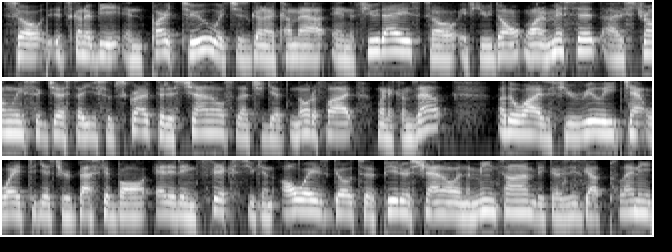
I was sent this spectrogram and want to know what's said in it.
So it's gonna be in part two, which is gonna come out in a few days. So if you don't want to miss it, I strongly suggest that you subscribe to this channel so that you get notified when it comes out. Otherwise, if you really can't wait to get your basketball editing fixed, you can always go to Peter's channel in the meantime because he's got plenty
